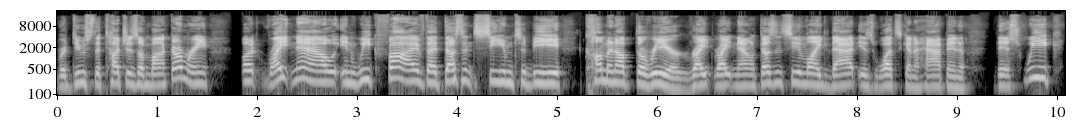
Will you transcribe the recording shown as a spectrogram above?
reduce the touches of Montgomery. But right now, in week five, that doesn't seem to be coming up the rear, right? Right now, it doesn't seem like that is what's going to happen this week.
